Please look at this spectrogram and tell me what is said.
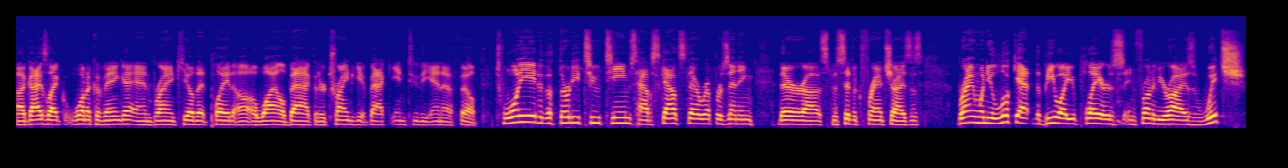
uh, guys like Uona Kaveinga and Brian Kehl that played a, a, while back that are trying to get back into the NFL. 28 of the 32 teams have scouts there representing their uh, specific franchises. Brian, when you look at the BYU players in front of your eyes, which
